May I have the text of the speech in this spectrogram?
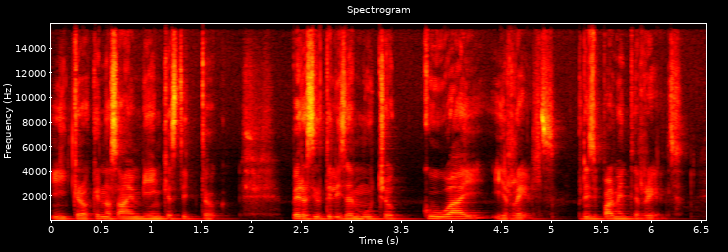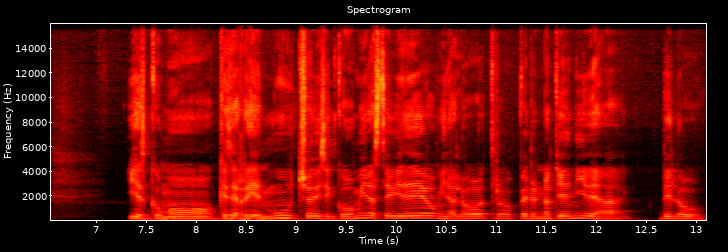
y creo que no saben bien qué es TikTok, pero sí utilizan mucho Kuwait y Reels principalmente Reels. Y es como que se ríen mucho, dicen como mira este video, mira lo otro, pero no tienen idea de lo,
